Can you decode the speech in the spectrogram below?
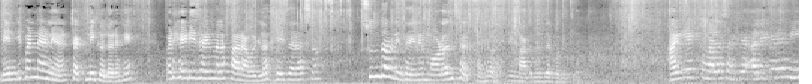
मेहंदी पण नाही नाही चटणी कलर आहे. पण हे डिझाईन मला फार आवडलं. हे जरासं सुंदर डिझाईन आहे. मॉडर्नसारखं आहे बघा. हे मागणं जर बघितलं आणि एक तुम्हाला सांगते अलीकडे मी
